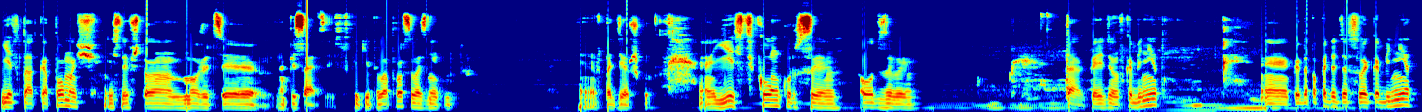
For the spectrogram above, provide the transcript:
Есть вкладка «Помощь». Если что, можете написать, если какие-то вопросы возникнут э, в поддержку. Э, есть конкурсы, отзывы. Так, перейдем в кабинет. Когда попадете в свой кабинет,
